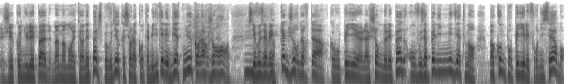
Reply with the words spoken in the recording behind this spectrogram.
J'ai connu l'EHPAD, ma maman était en EHPAD, je peux vous dire que sur la comptabilité, elle est bien tenue quand l'argent rentre. Mm. Si vous avez 4 jours de retard quand vous payez euh, la chambre de l'EHPAD, on vous appelle immédiatement. Par contre, pour payer les fournisseurs, bon.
